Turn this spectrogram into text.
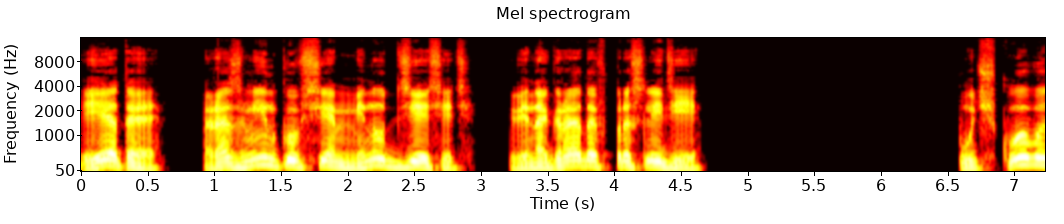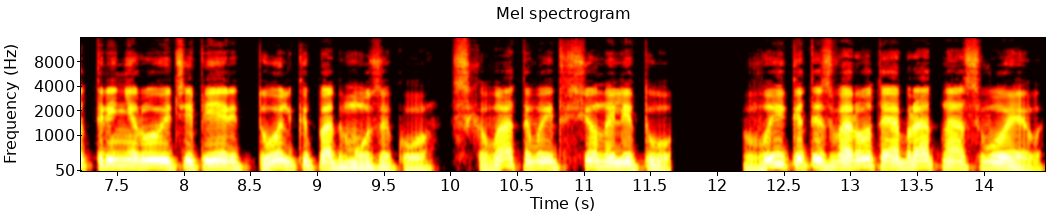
И это, разминку всем минут десять. Виноградов проследи. Пучкова тренирую теперь только под музыку, схватывает все на лету. Выкат из ворот и обратно освоил.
